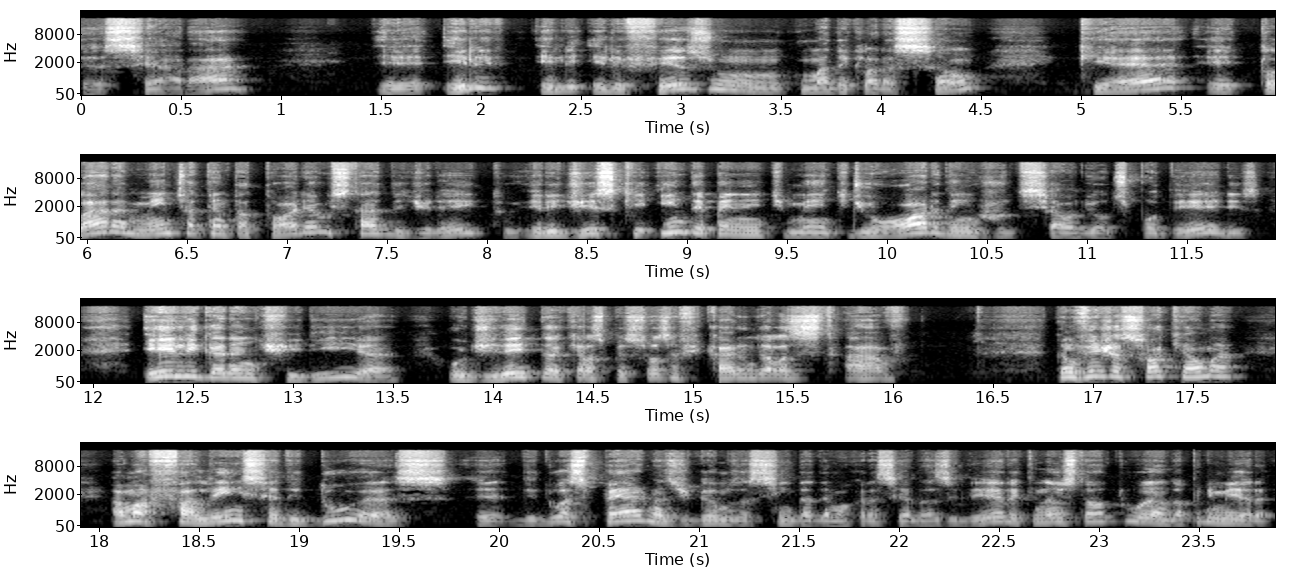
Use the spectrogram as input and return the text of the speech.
eh, Ceará, eh, ele, ele, ele fez um, uma declaração que é, é, claramente atentatória ao Estado de Direito. Ele diz que, independentemente de ordem judicial de outros poderes, ele garantiria o direito daquelas pessoas a ficarem onde elas estavam. Então veja só que há uma, há uma falência de duas, é, de duas pernas, digamos assim, da democracia brasileira que não estão atuando. A primeira,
